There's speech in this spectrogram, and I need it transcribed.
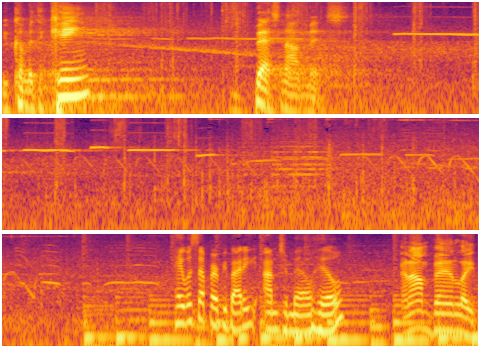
You come at the king, best not miss. Hey, what's up, everybody? I'm Jemele Hill. And I'm Van Lathan.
